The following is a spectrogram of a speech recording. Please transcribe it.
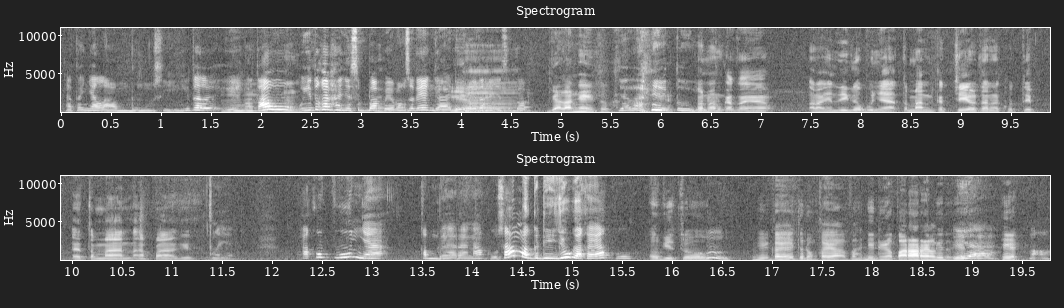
katanya lambung sih kita ya nggak tahu itu kan hanya sebab ya maksudnya nggak ada Iya. itu hanya sebab Jalannya itu. jalannya itu gitu. Konon katanya orang indigo punya teman kecil tanda kutip eh teman apa gitu. Oh, iya. aku punya kembaran aku sama gede juga kayak aku Oh gitu. Hmm. Jadi kayak itu dong, kayak apa di dunia paralel gitu. ya? iya Iya. Heeh.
